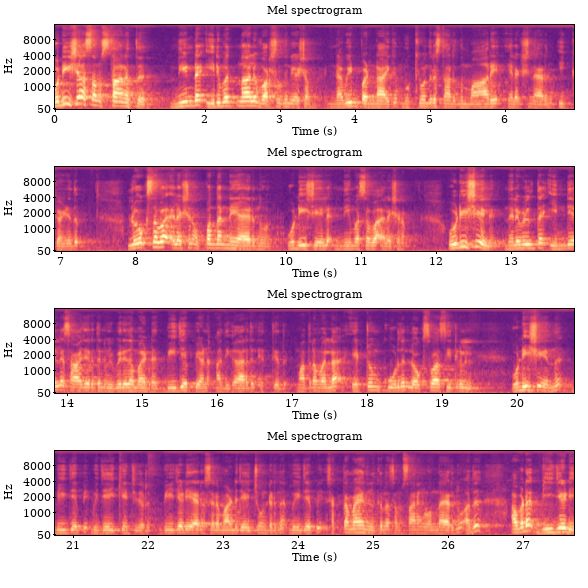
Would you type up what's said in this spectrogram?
ഒഡീഷ സംസ്ഥാനത്ത് നീണ്ട ഇരുപത്തിനാല് വർഷത്തിനു ശേഷം നവീൻ പട്നായിക്ക് മുഖ്യമന്ത്രി സ്ഥാനത്ത് മാറിയ ഇലക്ഷനായിരുന്നു ഈ കഴിഞ്ഞത്. ലോക്സഭ ഇലക്ഷൻ ഒപ്പം തന്നെയായിരുന്നു ഒഡീഷയിലെ നിയമസഭാ ഇലക്ഷനും. ഒഡീഷയിൽ നിലവിലത്തെ ഇന്ത്യയിലെ സാഹചര്യത്തിന് വിപരീതമായിട്ട് ബി ജെ പിയാണ് അധികാരത്തിൽ എത്തിയത്. മാത്രമല്ല ഏറ്റവും കൂടുതൽ ലോക്സഭാ സീറ്റുകളിൽ ഒഡീഷയിൽ നിന്ന് ബി ജെ പി വിജയിക്കുകയും ചെയ്തിരുന്നു ബി ജെ ഡി ആയിരുന്നു സ്ഥിരമായിട്ട് ജയിച്ചുകൊണ്ടിരുന്ന ബി ജെ പി ശക്തമായി നിൽക്കുന്ന സംസ്ഥാനങ്ങളൊന്നായിരുന്നു. അത് അവിടെ ബി ജെ ഡി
